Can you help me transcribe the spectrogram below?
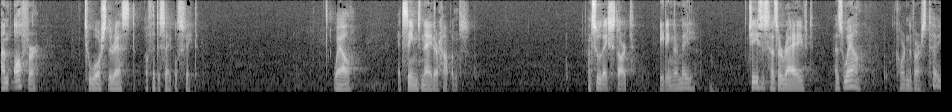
and offer to wash the rest of the disciples' feet? Well, it seems neither happens. And so they start eating their meal. Jesus has arrived as well, according to verse 2.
